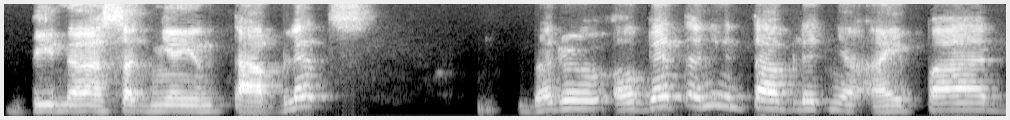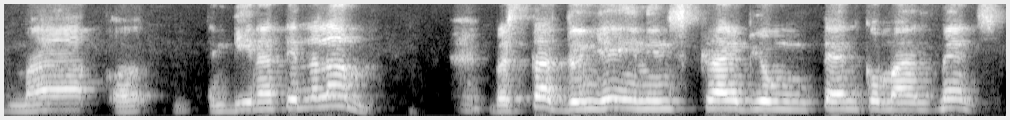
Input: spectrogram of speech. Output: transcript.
Binasag niya yung tablets. Brother Obet, ano yung tablet niya? iPad, Mac? O, hindi natin alam. Basta doon niya in-inscribe yung Ten Commandments.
